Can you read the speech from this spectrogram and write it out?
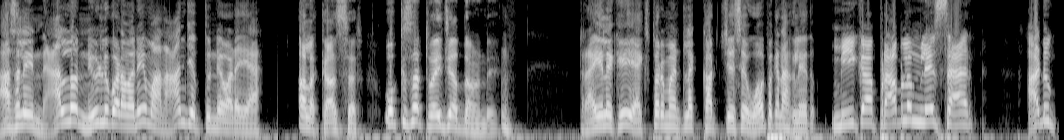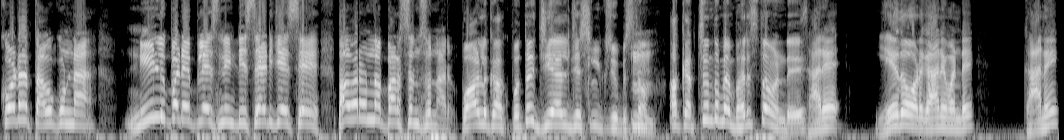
అసలు ఈ నేలలో నీళ్ళు పడవని మా నాన్న చెప్తుండేవాడయ్యా. అలా కాదు సార్. ఒక్కసారి ట్రై చేద్దామండి. ట్రైలకి ఎక్స్పెరిమెంట్లకు ఖర్చు చేసే ఓపిక నాకు లేదు. మీకా ప్రాబ్లం లేదు సార్. అడుగు కూడా తవ్వకుండా నీళ్ళు పడే ప్లేస్ని డిసైడ్ చేసే పవర్ ఉన్న పర్సన్స్ ఉన్నారు. వాళ్ళు కాకపోతే జియాలజిస్టులకు చూపిస్తాం. ఆ ఖర్చంతా మేము భరిస్తామండి. సరే ఏదో ఒకటి కానివ్వండి. కానీ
